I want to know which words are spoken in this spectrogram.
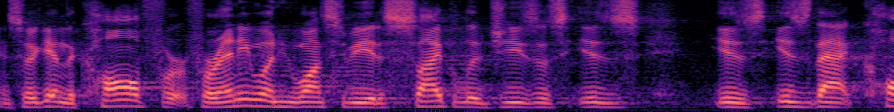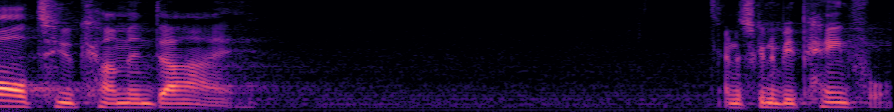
And so, again, the call for, for anyone who wants to be a disciple of Jesus is, is, is that call to come and die. And it's going to be painful.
